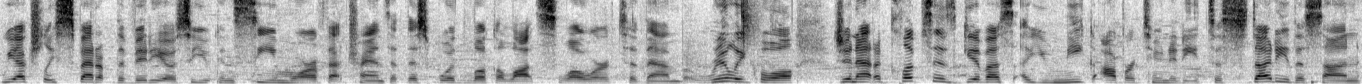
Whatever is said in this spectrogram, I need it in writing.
We actually sped up the video so you can see more of that transit. This would look a lot slower to them, but really cool. Jeanette, eclipses give us a unique opportunity to study the sun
